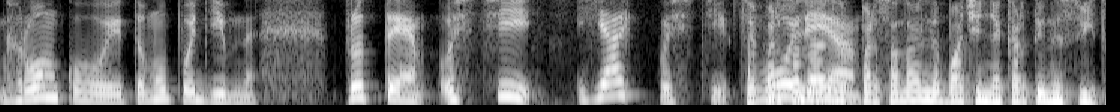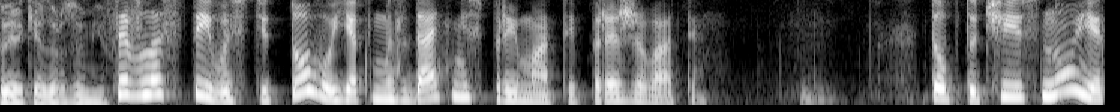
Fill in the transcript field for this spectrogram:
громкого і тому подібне. Проте, ось ці якості Це кволія, персональне, персональне бачення картини світу, як я зрозумів. це властивості того, як ми здатні сприймати, переживати. Тобто, чи існує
